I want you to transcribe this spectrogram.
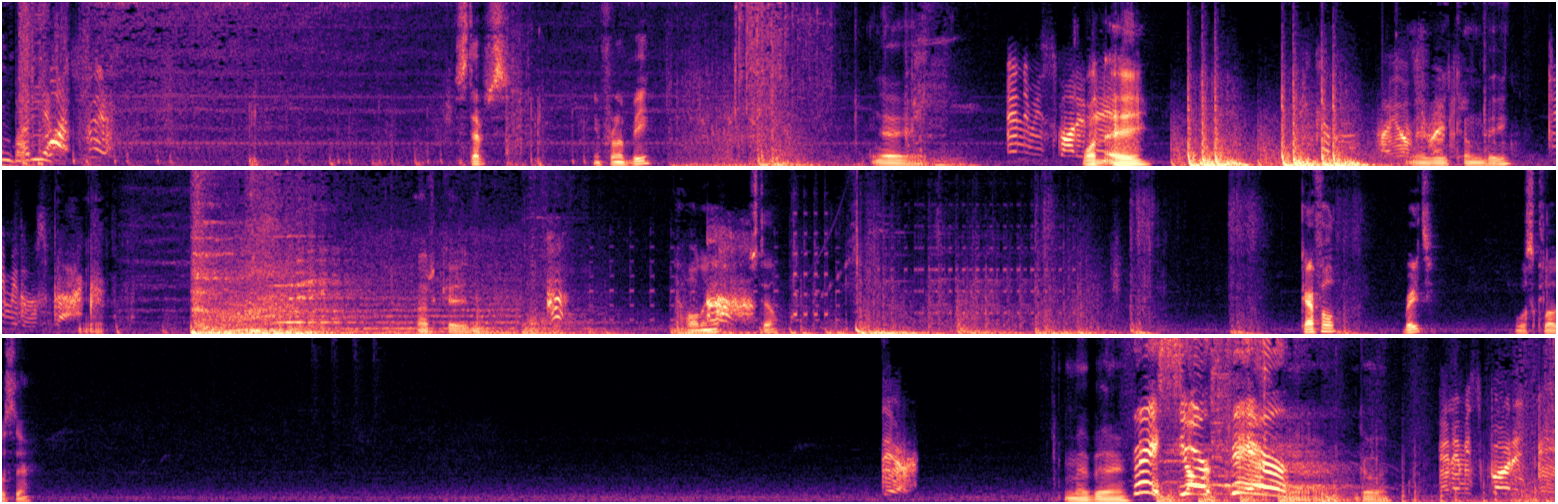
Bomb buddy Watch this. Steps in front of B. Yeah, yeah. Enemy One A. A. Maybe ready. come B. Give me those back. Arcade. They're holding it still. Careful. Breach. Was close there. There. Maybe. Face your fear! Yeah, go. Enemy spotted A.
